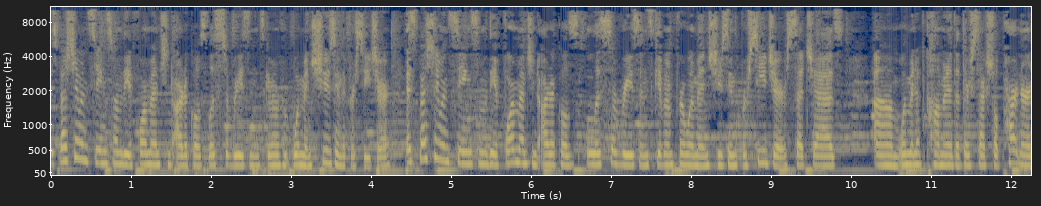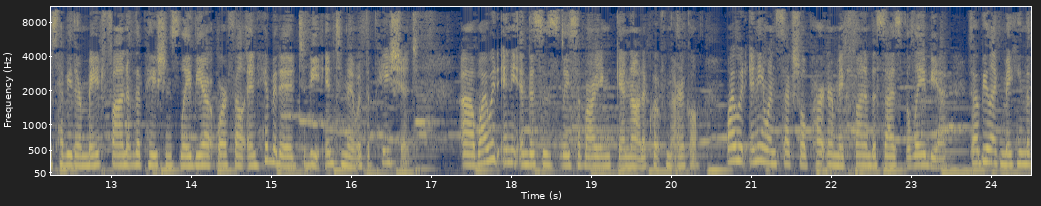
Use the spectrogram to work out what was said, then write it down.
especially when seeing some of the aforementioned articles lists of reasons given for women choosing the procedure, especially when seeing some of the aforementioned articles lists of reasons given for women choosing the procedure, such as um, women have commented that their sexual partners have either made fun of the patient's labia or felt inhibited to be intimate with the patient. Uh, why would any, and this is Lisa Barring, again, not a quote from the article, why would anyone's sexual partner make fun of the size of the labia? That would be like making the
